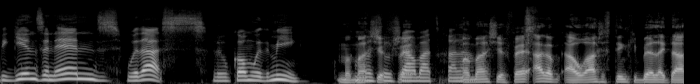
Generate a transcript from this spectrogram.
begins and ends with us, במקום with me. ממש כמו שהוא יפה. שר בהתחלה. ממש יפה. אגב, ההוראה שסטין קיבל הייתה,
